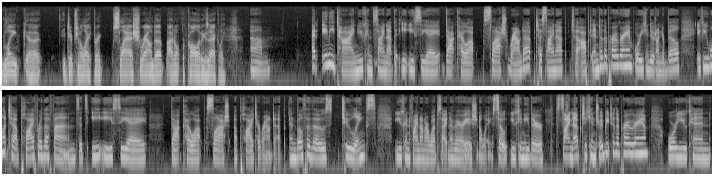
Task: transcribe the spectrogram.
link, uh, Egyptian Electric slash Roundup. I don't recall it exactly. Um, at any time, you can sign up at eeca.coop slash roundup to sign up to opt into the program, or you can do it on your bill. If you want to apply for the funds, it's eeca.coop slash apply to roundup. And both of those two links you can find on our website in a variation of ways. So you can either sign up to contribute to the program, or you can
